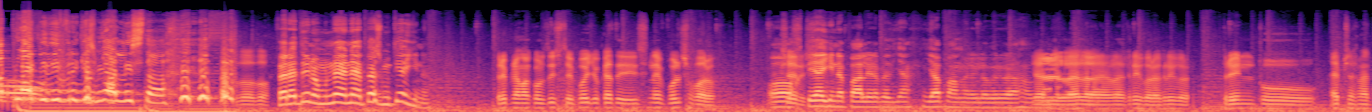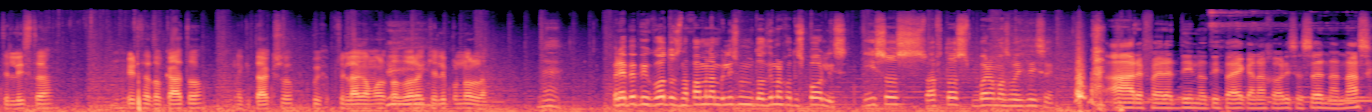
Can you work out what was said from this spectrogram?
Απλά επειδή βρήκες μια λίστα Εδώ, εδώ. Φερεντίνο μου, ναι, ναι, πες μου, τι έγινε; Πρέπει να με ακολουθήσει το υπόγειο, κάτι συνέβη πολύ σοβαρό. Ωχ, Ξέρεις. τι έγινε πάλι ρε παιδιά Για πάμε λίγο γρήγορα Για, έλα, έλα, έλα, γρήγορα, γρήγορα. Πριν που έψαχνα τη λίστα, ήρθα εδώ κάτω να κοιτάξω που είχα- φυλάγαμε όλα τα δώρα και λείπουν όλα. Ναι. Πρέπει επιγόντως να πάμε να μιλήσουμε με τον δήμαρχο της πόλης. σω αυτός μπορεί να μας βοηθήσει. Άρε Φερεντίνο, τι θα έκανα χωρίς εσένα, να είσαι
